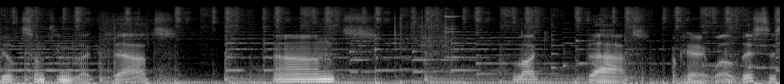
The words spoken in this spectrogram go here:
build something like that. And... like that. Okay, well this is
